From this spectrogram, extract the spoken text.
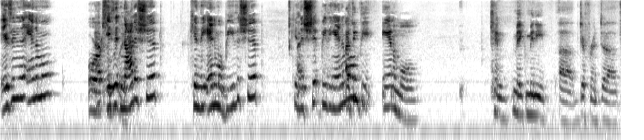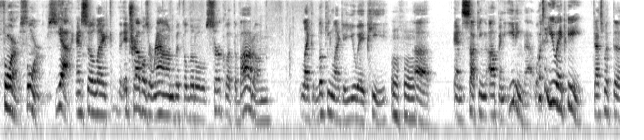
is it an animal? Or is it not a ship? Can the animal be the ship? Can the ship be the animal? I think the animal can make many uh, different uh, forms. forms. Yeah. And so like it travels around with the little circle at the bottom, like looking like a UAP, uh, and sucking up and eating that way. what's a uap That's what the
